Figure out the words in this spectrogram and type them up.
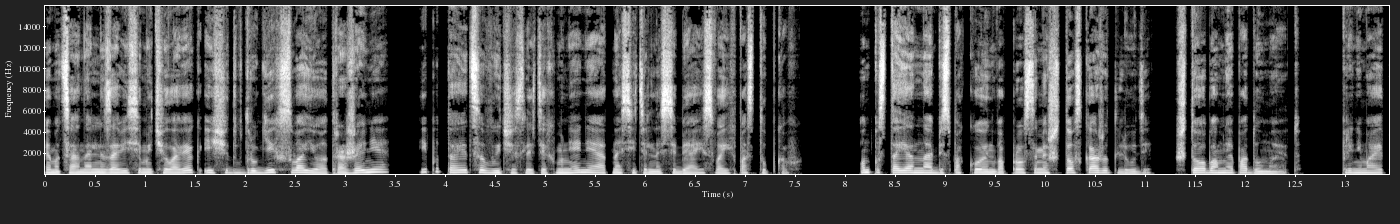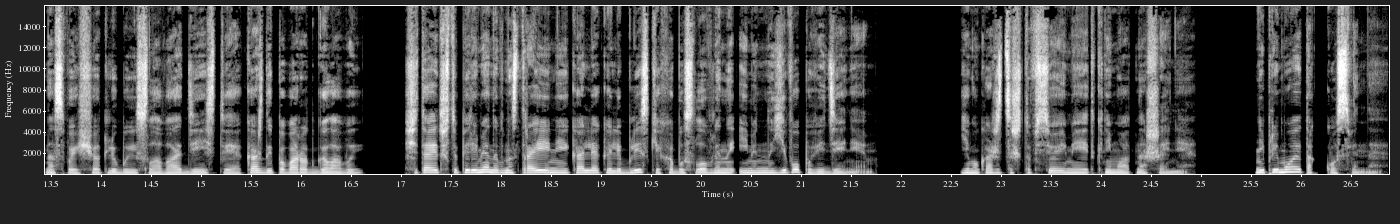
Эмоционально зависимый человек ищет в других свое отражение и пытается вычислить их мнение относительно себя и своих поступков. Он постоянно обеспокоен вопросами, что скажут люди, что обо мне подумают. Принимает на свой счет любые слова, действия, каждый поворот головы. Считает, что перемены в настроении коллег или близких обусловлены именно его поведением. Ему кажется, что все имеет к нему отношение. Не прямое, так косвенное.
